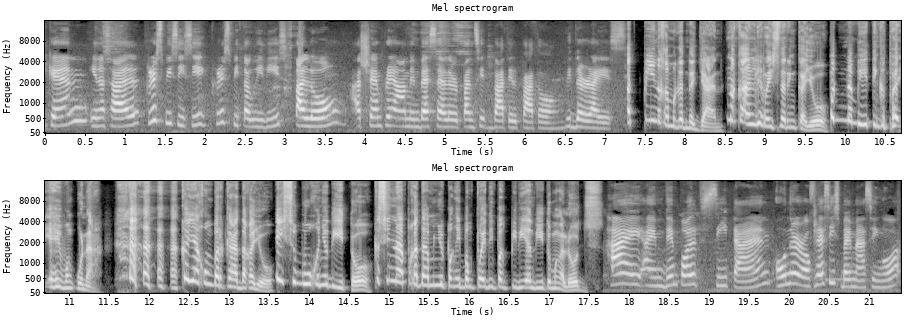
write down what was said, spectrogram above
chicken, inasal, crispy sisig, crispy tawilis, talong, at syempre ang aming bestseller, pansit batil patong with the rice. At pinakamaganda dyan, naka-only rice na rin kayo. Pag nabiting ka pa, eh, ewan ko na. Kaya kung barkada kayo, ay subukan nyo dito. Kasi napakadami nyo pang ibang pwedeng pagpilian dito mga lods. Hi, I'm Dimple Sitan, owner of Jesse's by Masingo,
